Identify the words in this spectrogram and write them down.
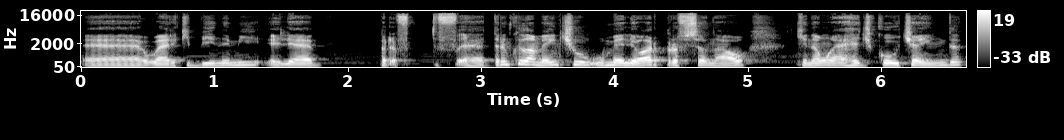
é, o Eric Bieniemy, ele é é, tranquilamente o, melhor profissional que não é head coach ainda,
